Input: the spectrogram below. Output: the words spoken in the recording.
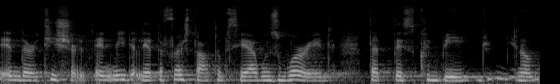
in their t shirt. Immediately at the first autopsy, I was worried that this could be, you know,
